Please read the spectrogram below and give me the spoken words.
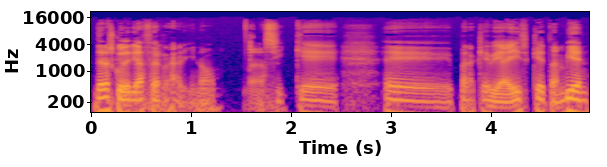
de la escudería Ferrari, ¿no? Así que eh, para que veáis que también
